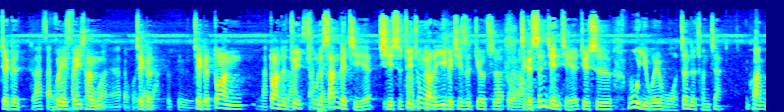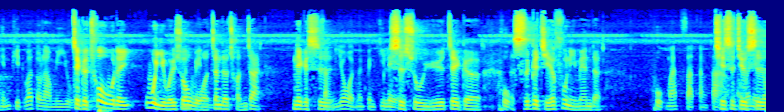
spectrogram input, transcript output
这个会非常这个这个断断的最初的三个结，其实最重要的一个其实就是这个身见结，就是误以为我真的存在。这个错误的误以为说我真的存在，那个是是属于这个十个劫缚里面的。其实就是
